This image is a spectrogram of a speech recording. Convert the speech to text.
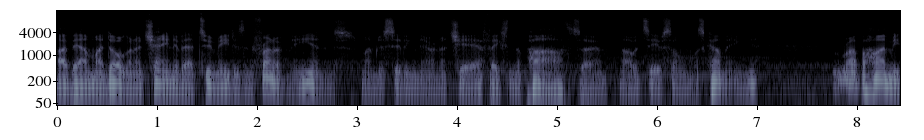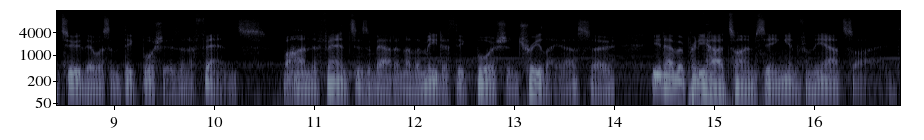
I bound my dog on a chain about two meters in front of me, and I'm just sitting there on a chair facing the path so I would see if someone was coming. Right behind me, too, there were some thick bushes and a fence. Behind the fence is about another meter thick bush and tree layer, so you'd have a pretty hard time seeing in from the outside.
